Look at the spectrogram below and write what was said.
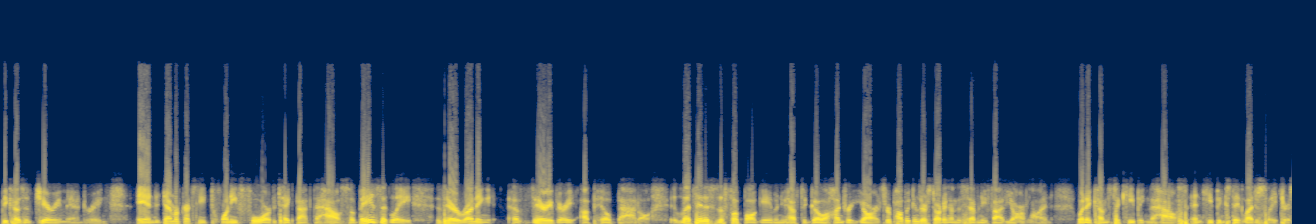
because of gerrymandering. And Democrats need 24 to take back the House. So basically, they're running a very, very uphill battle. Let's say this is a football game and you have to go 100 yards. Republicans are starting on the 75 yard line when it comes to keeping the House and keeping state legislatures.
